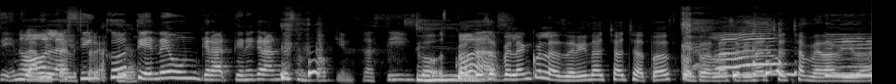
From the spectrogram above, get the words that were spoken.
Sí, no, la la historia. 5 Así es. tiene un gra- tiene grandes untalkings. Las 5. Sí. Cuando se pelean con la Serena Chacha, todas contra la Serena Chacha me da vida.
